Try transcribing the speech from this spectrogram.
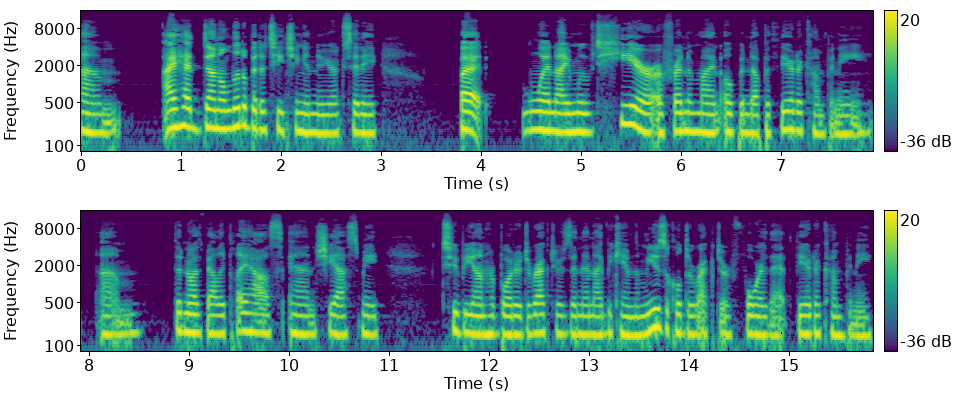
um, I had done a little bit of teaching in New York City, but when I moved here, a friend of mine opened up a theater company, um, the North Valley Playhouse, and she asked me to be on her board of directors, and then I became the musical director for that theater company.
